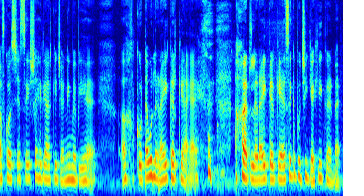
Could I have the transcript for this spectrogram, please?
ऑफकोर्स जैसे शहरियार की जर्नी में भी है कोटा वो लड़ाई करके आया है। और लड़ाई करके ऐसे कि मुझे यही करना है।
